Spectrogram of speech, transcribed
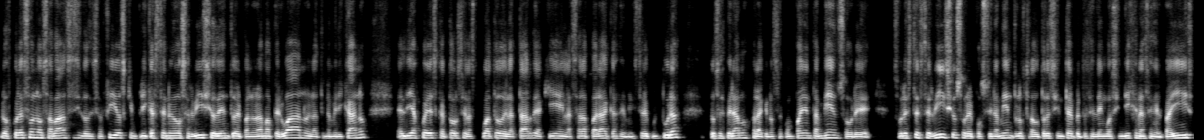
Los cuáles son los avances y los desafíos que implica este nuevo servicio dentro del panorama peruano, y latinoamericano. El día jueves 14 a las 4 de la tarde aquí en la sala Paracas del Ministerio de Cultura. Los esperamos para que nos acompañen también sobre, sobre este servicio, sobre el posicionamiento de los traductores e intérpretes de lenguas indígenas en el país,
